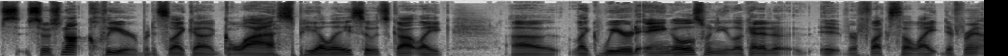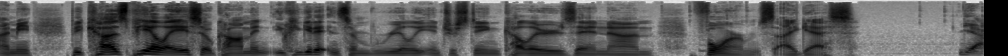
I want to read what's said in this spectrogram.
so it's not clear, but it's like a glass PLA. So it's got like uh, like weird angles when you look at it. Uh, it reflects the light different. I mean, because PLA is so common, you can get it in some really interesting colors and um, forms. I guess. Yeah,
